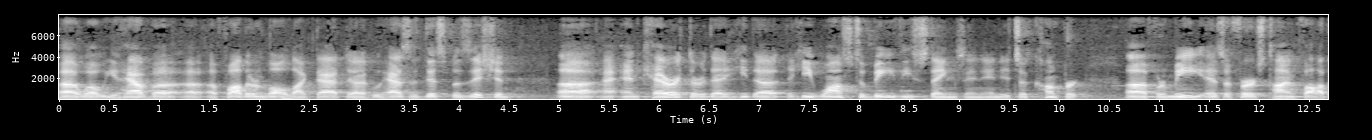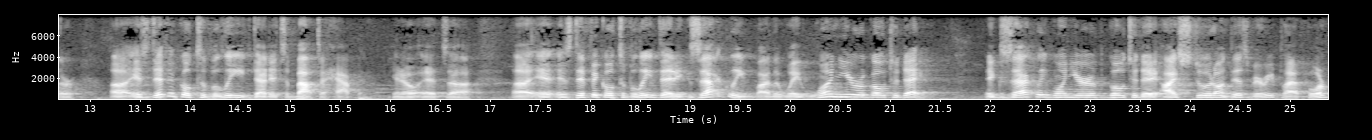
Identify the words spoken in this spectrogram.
uh, well, you have a, a, father-in-law like that uh, who has a disposition uh, and character that he that he wants to be these things, and, and it's a comfort uh, for me as a first-time father. Uh, it's difficult to believe that it's about to happen. You know, it's it's difficult to believe that exactly. By the way, one year ago today. Exactly one year ago today, I stood on this very platform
